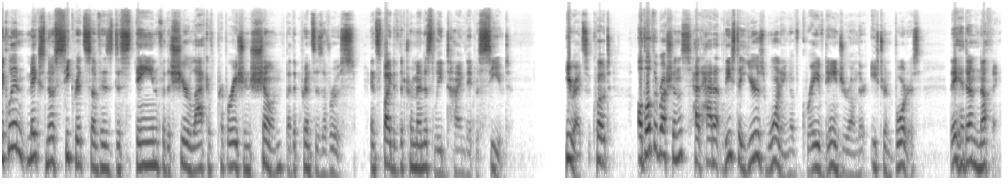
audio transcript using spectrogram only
McLynn makes no secrets of his disdain for the sheer lack of preparation shown by the princes of Rus, in spite of the tremendous lead time they'd received. He writes, quote, Although the Russians had had at least a year's warning of grave danger on their eastern borders, they had done nothing,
